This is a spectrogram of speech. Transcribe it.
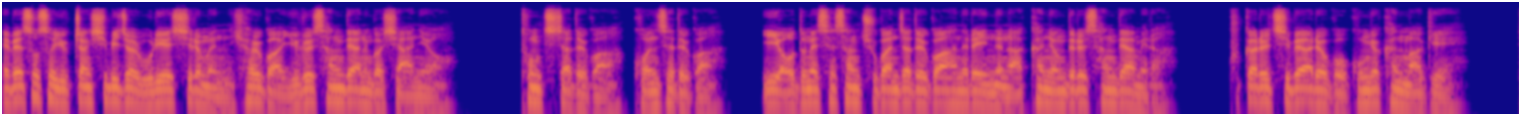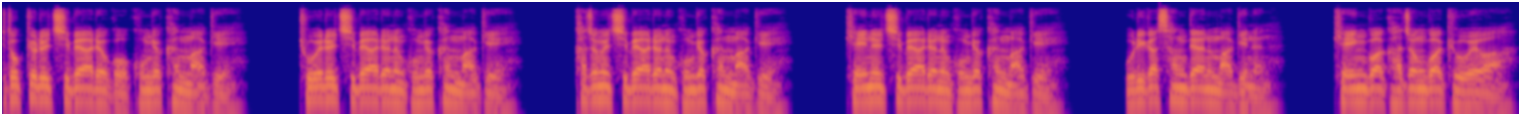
에베소서 6장 12절 우리의 씨름은 혈과 육을 상대하는 것이 아니요 통치자들과 권세들과 이 어둠의 세상 주관자들과 하늘에 있는 악한 영들을 상대함이라. 국가를 지배하려고 공격한 마귀, 기독교를 지배하려고 공격한 마귀, 교회를 지배하려는 공격한 마귀, 가정을 지배하려는 공격한 마귀, 개인을 지배하려는 공격한 마귀, 우리가 상대하는 마귀는 개인과 가정과 교회와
